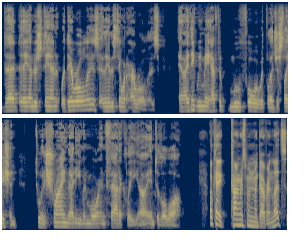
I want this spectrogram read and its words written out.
that they understand what their role is and they understand what our role is. And I think we may have to move forward with legislation to enshrine that even more emphatically uh, into the law. Okay, Congressman McGovern, let's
